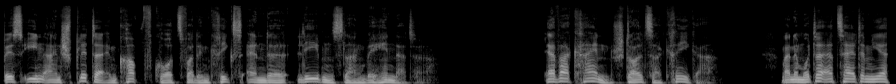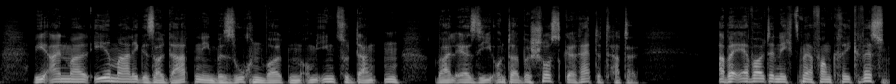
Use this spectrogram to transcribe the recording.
bis ihn ein Splitter im Kopf kurz vor dem Kriegsende lebenslang behinderte. Er war kein stolzer Krieger. Meine Mutter erzählte mir, wie einmal ehemalige Soldaten ihn besuchen wollten, um ihm zu danken, weil er sie unter Beschuss gerettet hatte. Aber er wollte nichts mehr vom Krieg wissen.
